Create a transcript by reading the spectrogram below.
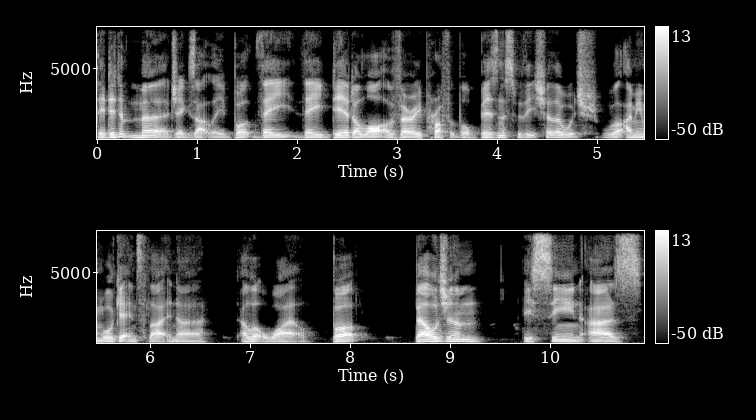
they didn't merge exactly, but they they did a lot of very profitable business with each other, which will I mean we'll get into that in a a little while. But Belgium is seen as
